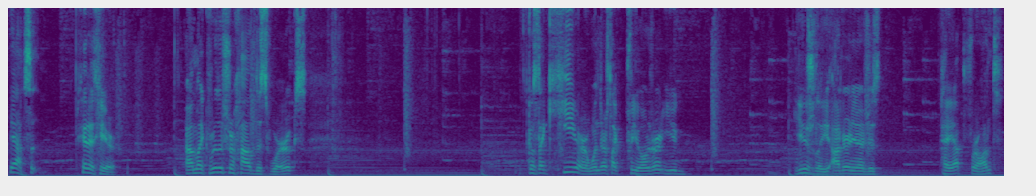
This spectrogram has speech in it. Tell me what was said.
yeah, so hit it here. I'm, like, really sure how this works. Because, like, here, when there's, like, pre-order, you usually either, you know, just pay up front,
